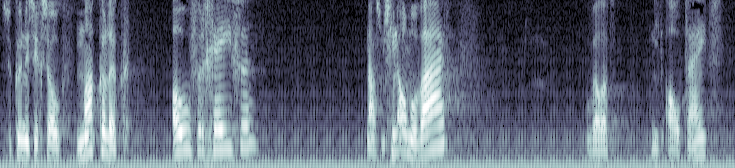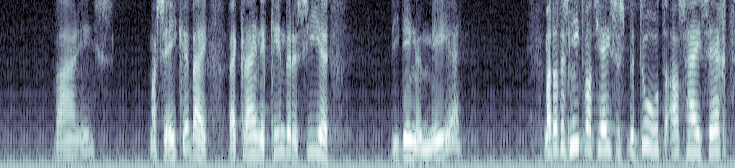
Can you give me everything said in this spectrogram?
Ze kunnen zich zo makkelijk overgeven. Nou, is misschien allemaal waar. Hoewel dat niet altijd waar is. Maar zeker bij, bij kleine kinderen zie je die dingen meer. Maar dat is niet wat Jezus bedoelt als hij zegt:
